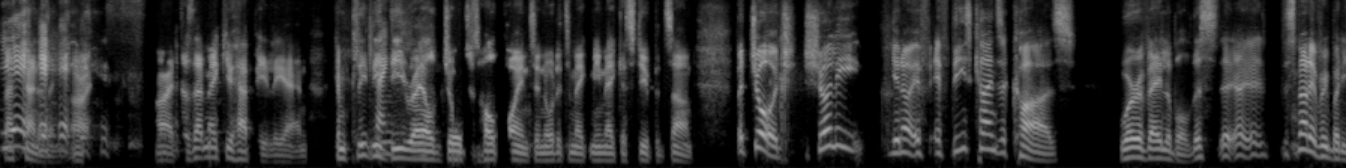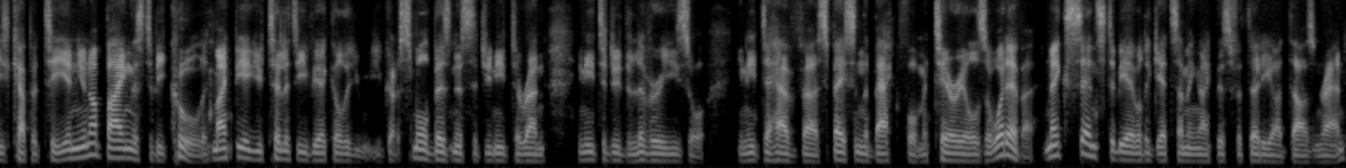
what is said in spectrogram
That kind of thing. All right, all right. Does that make you happy, Leigh-Ann? Completely Thank you. derailed George's whole point in order to make me make a stupid sound. But George, surely you know if if these kinds of cars were available, this uh, uh, it's not everybody's cup of tea, and you're not buying this to be cool. It might be a utility vehicle that you, you've got a small business that you need to run, you need to do deliveries, or you need to have uh, space in the back for materials or whatever. It makes sense to be able to get something like this for thirty odd thousand rand.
